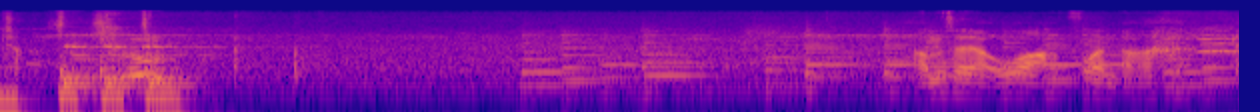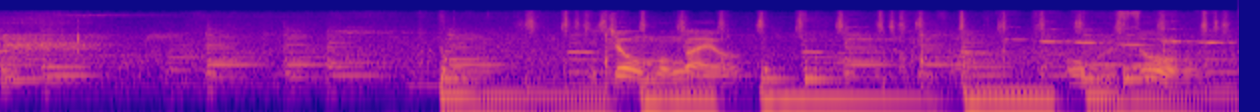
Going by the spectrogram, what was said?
자줌. 암사자. 우와 하품한다. 이쪽은 뭔가요? 오 물소 물소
